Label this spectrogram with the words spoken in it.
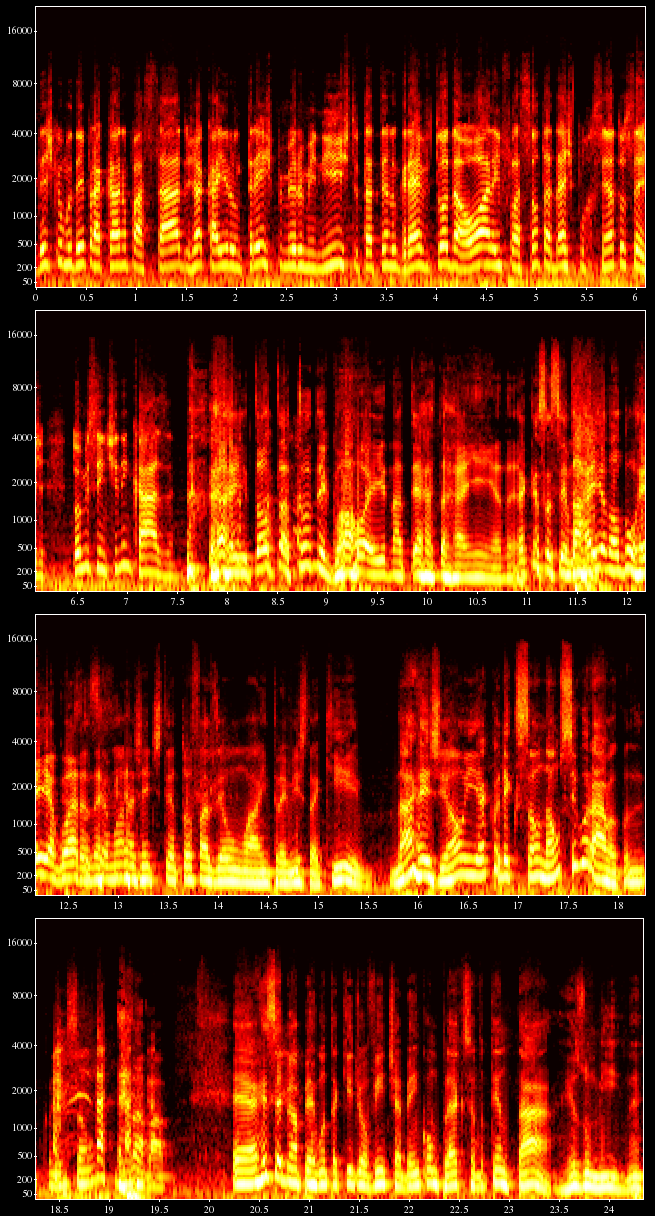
desde que eu mudei pra cá no passado, já caíram três primeiros-ministros, tá tendo greve toda hora, a inflação tá 10%, ou seja, tô me sentindo em casa. então tá tudo igual aí na terra da rainha, né? É que essa Da semana. rainha não, do rei agora, essa né? semana a gente tentou fazer uma entrevista aqui na região e a conexão não segurava, a conexão desabava. É, recebi uma pergunta aqui de ouvinte, é bem complexa, eu vou tentar resumir, né?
